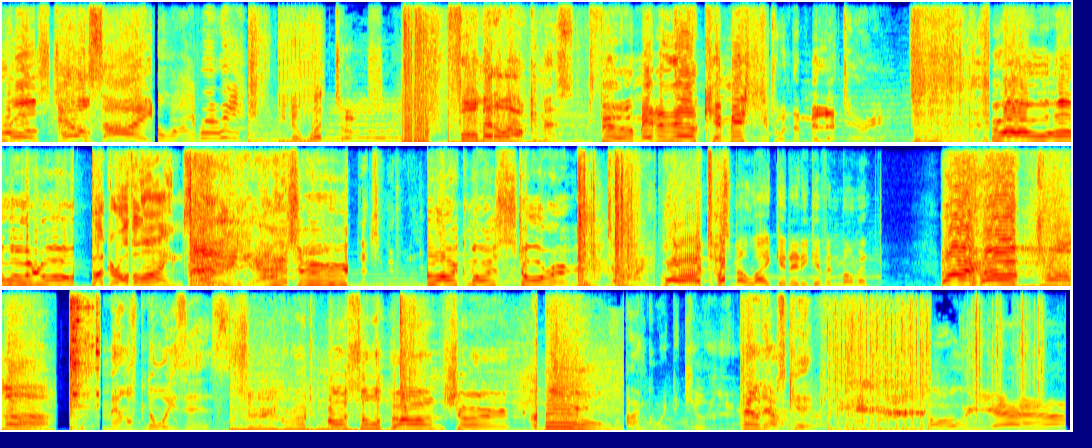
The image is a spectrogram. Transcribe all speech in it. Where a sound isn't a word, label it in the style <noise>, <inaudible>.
Rust! Hellside! Library? You know what? Toast! Full Metal Alchemist! Full Metal Alchemist! Join the military! <laughs> Bugger all the lines! Sir, That's a good one. like my story! Die! What? Smell like at any given moment? I have Drama! Mouth noises! secret muscle handshake! Boom! I'm going to kill you. Roundhouse kick! Oh <laughs> yeah!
